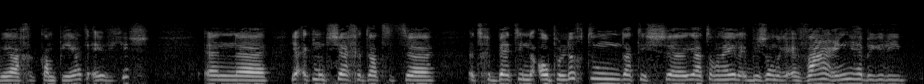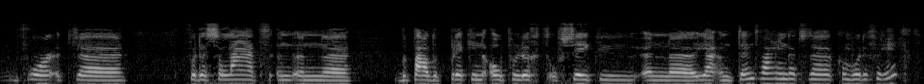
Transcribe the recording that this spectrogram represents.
ja, gekampeerd, eventjes. En ja, ik moet zeggen dat het, het gebed in de open lucht doen, dat is ja, toch een hele bijzondere ervaring. Hebben jullie voor, het, voor de salaat een, een bepaalde plek in de open lucht of CQ een, ja, een tent waarin dat kan worden verricht?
